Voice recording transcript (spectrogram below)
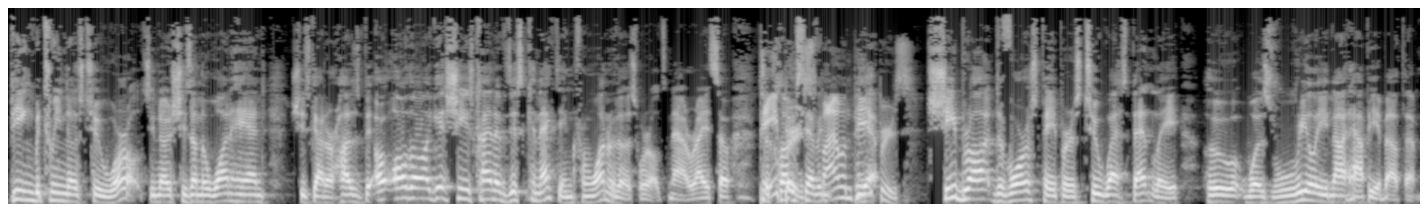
being between those two worlds. You know, she's on the one hand, she's got her husband. Although I guess she's kind of disconnecting from one of those worlds now, right? So, so Chloe Papers, filing yeah. papers. she brought divorce papers to Wes Bentley, who was really not happy about them.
